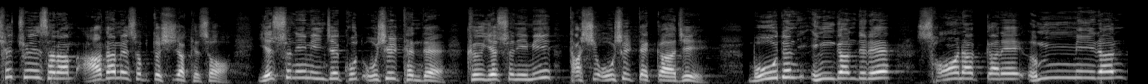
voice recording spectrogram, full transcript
최초의 사람 아담에서부터 시작해서 예수님이 이제 곧 오실 텐데 그 예수님이 다시 오실 때까지 모든 인간들의 선악 간의 은밀한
